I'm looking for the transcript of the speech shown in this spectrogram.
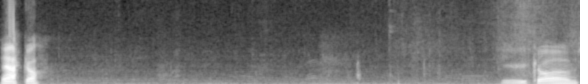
Yeah, go. Here he comes.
